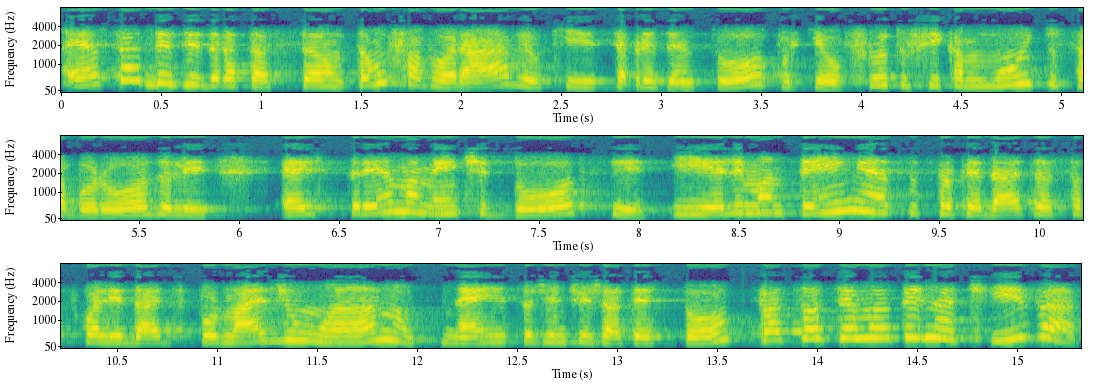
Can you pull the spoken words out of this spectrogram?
essa desidratação tão favorável que se apresentou, porque o fruto fica muito saboroso, ele é extremamente doce e ele mantém essas propriedades, essas qualidades por mais de um ano, né? Isso a gente já testou. Passou a ser uma alternativa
